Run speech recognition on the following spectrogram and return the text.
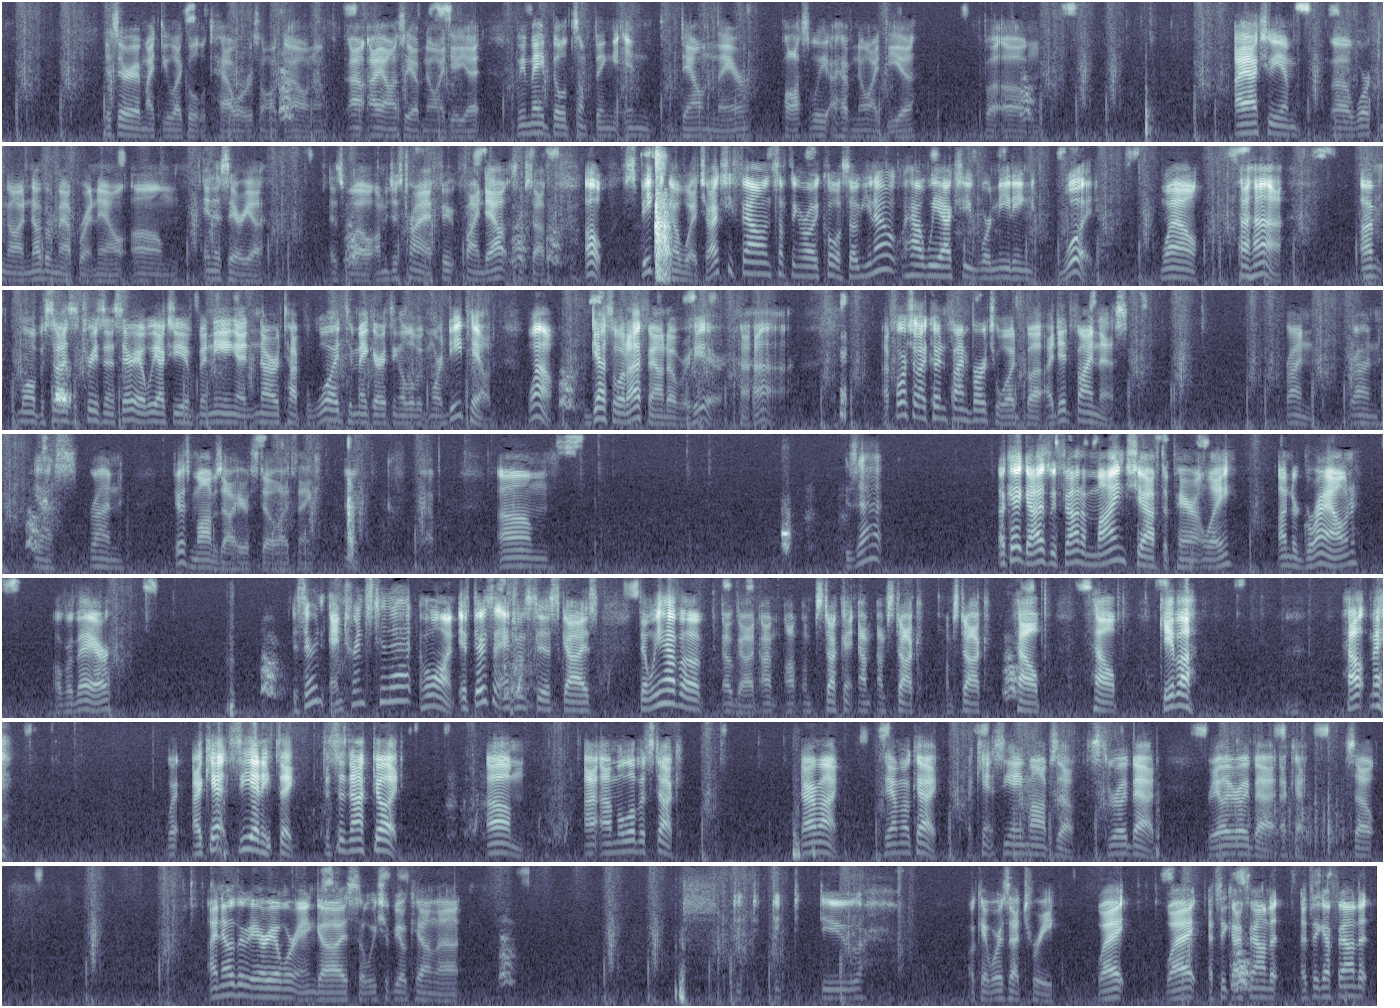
This area might do like a little tower or something. I don't know. I, I honestly have no idea yet. We may build something in down there, possibly. I have no idea but um, I actually am uh, working on another map right now um, in this area as well. I'm just trying to find out some stuff. Oh, speaking of which, I actually found something really cool. So you know how we actually were needing wood? Well, haha. Um, well, besides the trees in this area, we actually have been needing another type of wood to make everything a little bit more detailed. Well, guess what I found over here? Haha. Unfortunately, I couldn't find birch wood, but I did find this. Run. Run. Yes. Run. There's mobs out here still, I think. Oh, crap. Um... Is that... Okay, guys, we found a mine shaft, apparently. Underground. Over there. Is there an entrance to that? Hold on. If there's an entrance to this, guys, then we have a... Oh, God. I'm, I'm, I'm stuck. In, I'm, I'm stuck. I'm stuck. Help. Help. Kiba! Help me! Wait, I can't see anything. This is not good. Um, I, am a little bit stuck. Never mind. See, I'm okay. I can't see any mobs, though. This is really bad. Really, really bad. Okay, so... I know the area we're in, guys, so we should be okay on that. Do, do, okay, where's that tree? Wait, wait, I think I found it. I think I found it.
